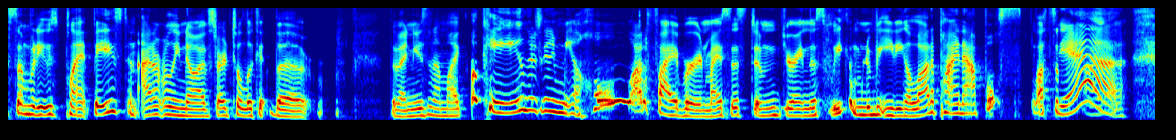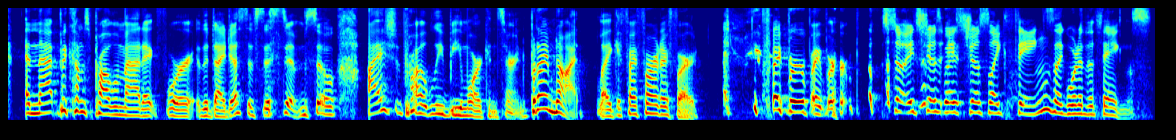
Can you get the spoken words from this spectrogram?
somebody who's plant based, and I don't really know. I've started to look at the the menus and I'm like, okay, there's going to be a whole lot of fiber in my system during this week. I'm going to be eating a lot of pineapples, lots of Yeah. pineapple. and that becomes problematic for the digestive system. So I should probably be more concerned, but I'm not. Like if I fart, I fart. if I burp, I burp. So it's just it's just like things. Like what are the things?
